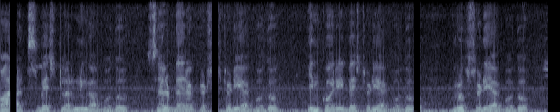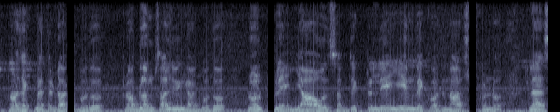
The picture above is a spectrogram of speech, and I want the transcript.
ಮಾರ್ಕ್ಸ್ ಬೇಸ್ಡ್ ಲರ್ನಿಂಗ್ ಆಗ್ಬೋದು, ಸೆಲ್ಫ್ ಡೈರೆಕ್ಟೆಡ್ ಸ್ಟಡಿ ಆಗ್ಬೋದು, ಇನ್ಕ್ವೈರಿ ಬೇಸ್ಡ್ ಸ್ಟಡಿ ಆಗ್ಬೋದು, ಗ್ರೂಪ್ ಸ್ಟಡಿ ಆಗ್ಬೋದು, ಪ್ರಾಜೆಕ್ಟ್ ಮೆಥಡ್ ಆಗ್ಬೋದು, ಪ್ರಾಬ್ಲಮ್ ಸಾಲ್ವಿಂಗ್ ಆಗ್ಬೋದು, ರೋಲ್ ಪ್ಲೇ ಯಾವ ಸಬ್ಜೆಕ್ಟಲ್ಲಿ ಏನು ಬೇಕೋ ಅದನ್ನು ಆರಿಸ್ಕೊಂಡು ಕ್ಲಾಸ್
